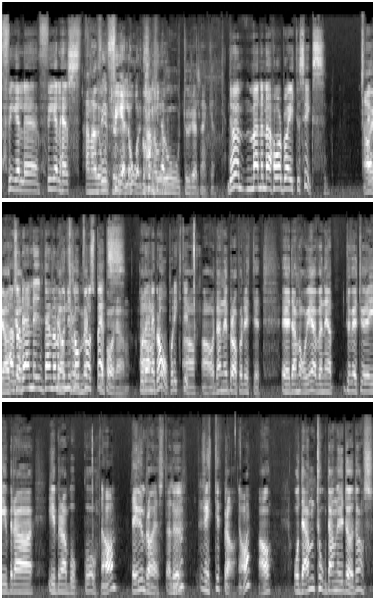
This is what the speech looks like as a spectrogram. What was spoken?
fel, eh, fel häst. Han hade fel, otur. fel årgång. Han hade otur helt enkelt. Det, men den där Harbour 86. Ja, jag, alltså jag, den, den har vunnit lopp från spets. Och ja, den är bra på riktigt. Ja, ja, den är bra på riktigt. Eh, den har ju även ett, du vet ju Ibra, Ibra Boko. Ja. Det är ju en bra häst, eller hur? Mm. Riktigt bra. Ja. ja. Och den tog den i dödens.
